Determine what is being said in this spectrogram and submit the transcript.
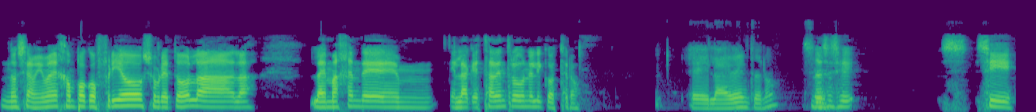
no sé, a mí me deja un poco frío, sobre todo la, la, la imagen de, mm, en la que está dentro de un helicóptero. Eh, la evento, ¿no? Sí. No sé si. Sí,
